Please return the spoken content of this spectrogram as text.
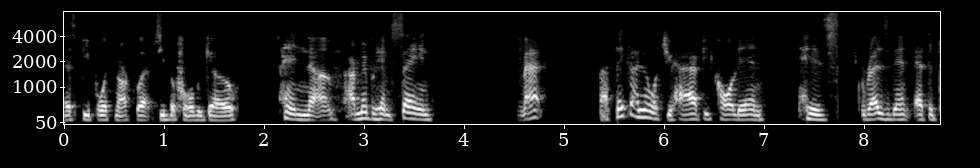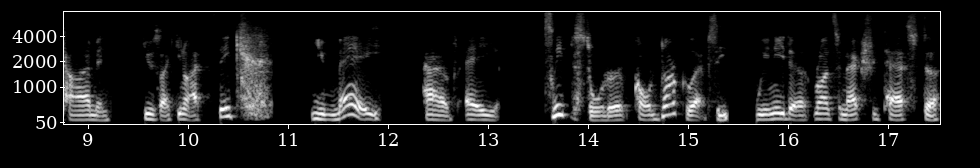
as people with narcolepsy before we go. And um, I remember him saying, Matt, I think I know what you have. He called in his resident at the time and he was like, you know, I think you may have a sleep disorder called narcolepsy. We need to run some extra tests to,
